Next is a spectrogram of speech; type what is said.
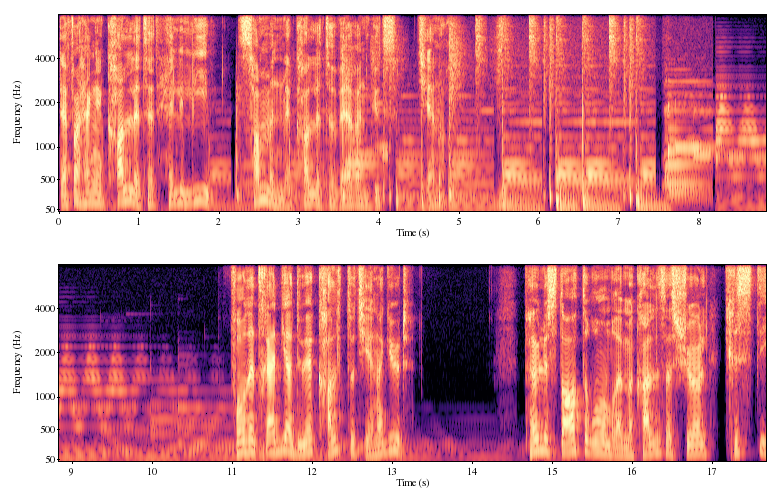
Derfor henger kallet til et hellig liv sammen med kallet til å være en Guds tjener. For det tredje, du er kalt til å tjene Gud. Paulus starter romerbrevet med å kalle seg sjøl Kristi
